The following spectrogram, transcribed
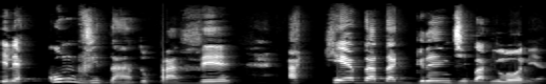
ele é convidado para ver a queda da grande Babilônia.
